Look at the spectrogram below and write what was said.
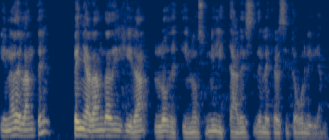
Y en adelante, Peñaranda dirigirá los destinos militares del ejército boliviano.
